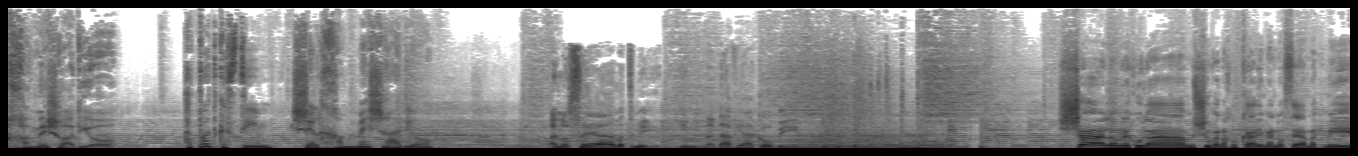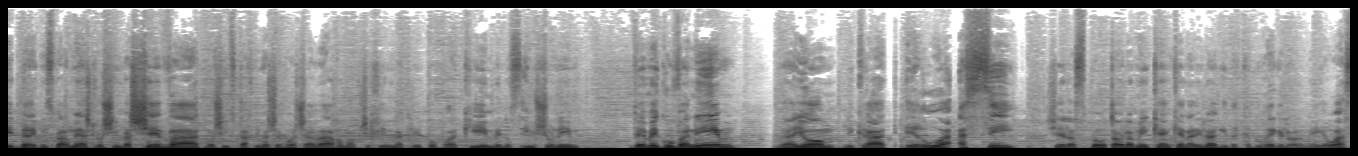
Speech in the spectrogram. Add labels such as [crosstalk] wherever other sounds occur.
חמש רדיו. הפודקאסטים של חמש רדיו. הנוסע המתמיד עם נדב יעקבי. שלום לכולם, שוב אנחנו כאן עם הנושא המתמיד, פרק מספר 137, כמו שהבטחתי בשבוע שעבר, אנחנו ממשיכים להקליט פה פרקים בנושאים שונים ומגוונים, והיום לקראת אירוע השיא של הספורט העולמי, כן, כן, אני לא אגיד הכדורגל העולמי, אירוע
